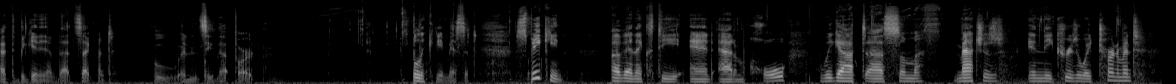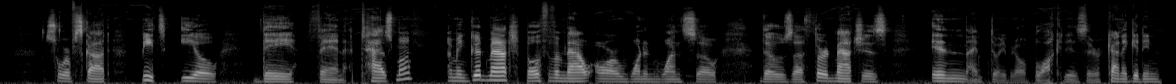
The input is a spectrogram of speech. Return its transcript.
at the beginning of that segment. ooh, I didn't see that part. Blink and you miss it. Speaking of NXT and Adam Cole, we got uh, some matches in the Cruiserweight tournament. Swerve Scott beats Hijo del Fantasma. I mean, good match. Both of them now are one and one. So those uh, third matches in I don't even know what block it is. They're kind of getting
